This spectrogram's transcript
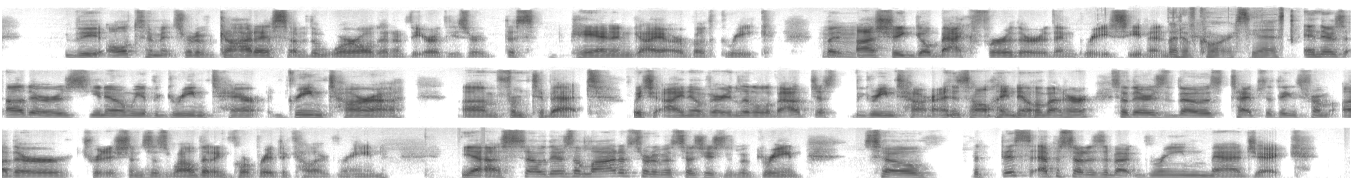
the ultimate sort of goddess of the world and of the earth. These are this Pan and Gaia are both Greek, but mm. actually go back further than Greece even. But of course, yes. And there's others. You know, we have the Green Tar- Green Tara, um, from Tibet, which I know very little about. Just the green Tara is all I know about her. So there's those types of things from other traditions as well that incorporate the color green. Yeah. So there's a lot of sort of associations with green. So, but this episode is about green magic.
